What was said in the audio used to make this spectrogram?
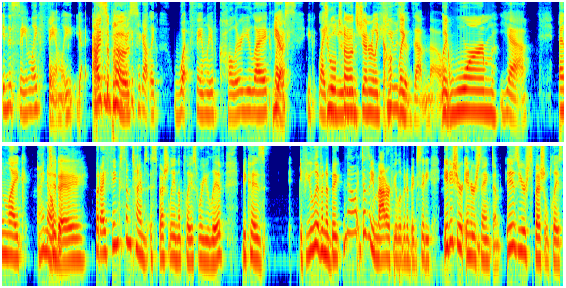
in the same like family. Yeah, I can, think I suppose. could pick out like what family of color you like. like yes you, like jewel tones generally co- like of them though. like warm yeah, and like I know but- today but I think sometimes, especially in the place where you live, because if you live in a big no, it doesn't even matter if you live in a big city. It is your inner sanctum. It is your special place.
